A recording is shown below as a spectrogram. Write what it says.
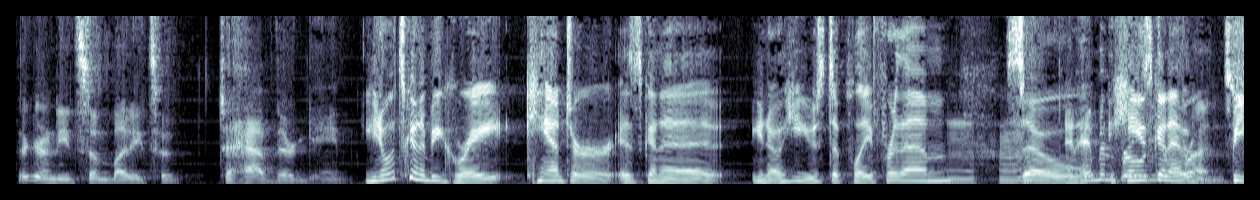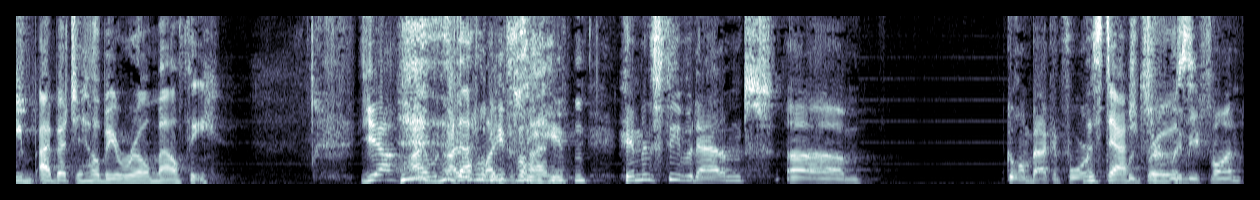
they're gonna need somebody to to have their game. You know what's going to be great? Kanter is going to, you know, he used to play for them, so Mm-hmm. And him and he's going to be. I bet you he'll be real mouthy. Yeah, I would, I would That'll like be to fun. see him, him and Steven Adams um, going back and forth. The Stash would certainly be fun.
